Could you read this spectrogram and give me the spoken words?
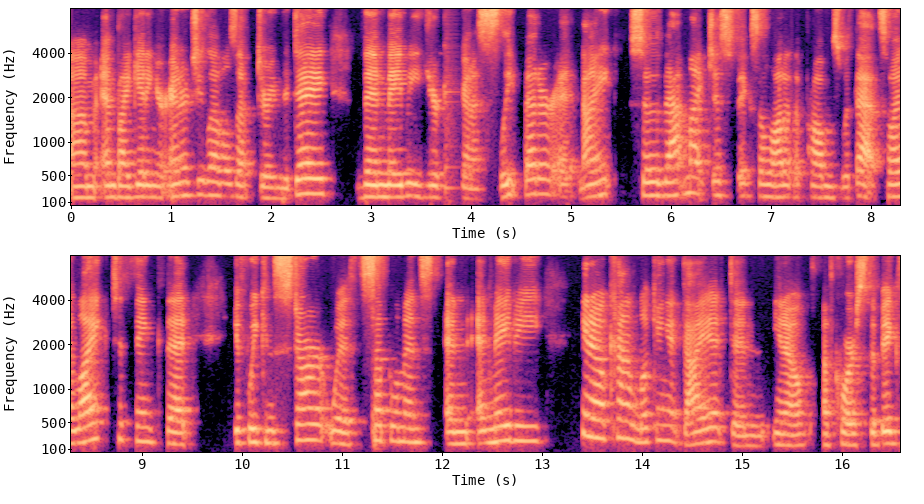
Um, and by getting your energy levels up during the day, then maybe you're going to sleep better at night. So that might just fix a lot of the problems with that. So I like to think that if we can start with supplements and and maybe you know, kind of looking at diet. And, you know, of course, the big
